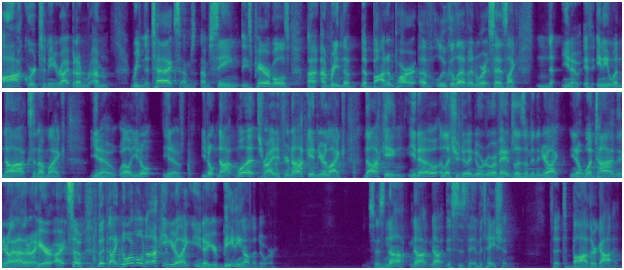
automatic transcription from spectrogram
awkward to me, right? But I'm, I'm reading the text. I'm, I'm seeing these parables. I'm reading the, the bottom part of Luke 11 where it says like, you know, if anyone knocks and I'm like, you know, well, you don't, you know, you don't knock once, right? If you're knocking, you're like knocking, you know, unless you're doing door to door evangelism, and then you're like, you know, one time, and you're like, oh, they're not here. All right, so, but like normal knocking, you're like, you know, you're beating on the door. It says, knock, knock, knock. This is the invitation to, to bother God,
